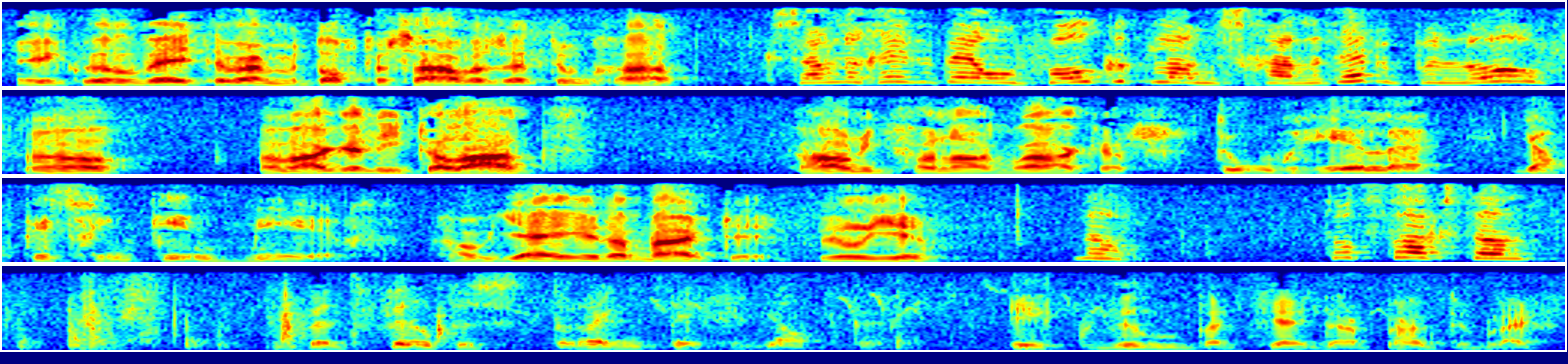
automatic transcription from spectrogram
Ik wil weten waar mijn dochter s'avonds naartoe gaat. Ik zou nog even bij oom Volkert langs gaan, dat heb ik beloofd. Oh, maar maak het niet te laat. Ik hou niet van nachtbrakers. Toe, Hille. Japke is geen kind meer. Hou jij je daar buiten, wil je? Nou, tot straks dan. Je bent veel te streng tegen Japke. Ik wil dat jij daar buiten blijft.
